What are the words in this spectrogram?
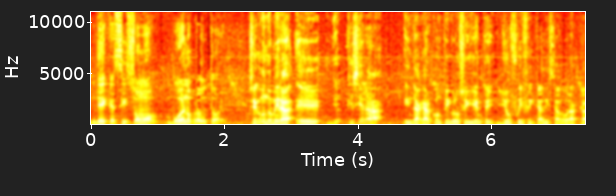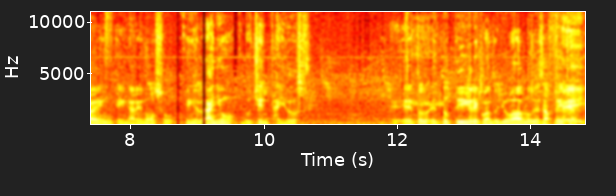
de que sí somos buenos productores. Segundo, mira, eh, yo quisiera indagar contigo lo siguiente. Yo fui fiscalizador acá en, Arenoso en el año 82. Eh, estos, estos tigres, cuando yo hablo de esa fecha, eh,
